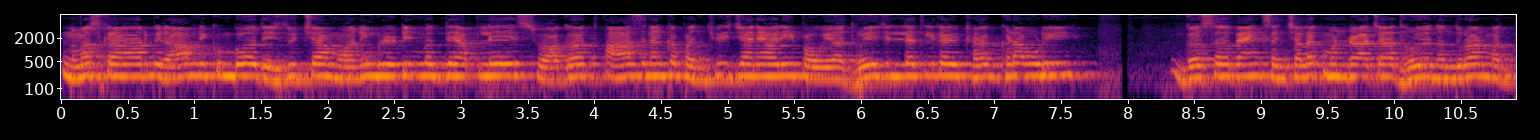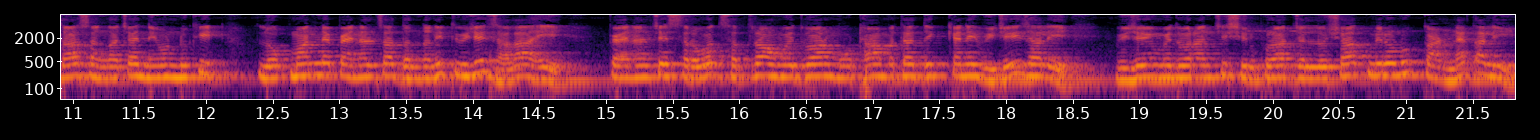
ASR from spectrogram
नमस्कार मी राम निकुंभ देशदूतच्या मॉर्निंग बुलेटिनमध्ये आपले स्वागत. आज दिनांक पंचवीस जानेवारी पाहूया धुळे जिल्ह्यातील काही ठळक घडामोडी. गस बँक संचालक मंडळाच्या धुळे नंदुरबार मतदारसंघाच्या निवडणुकीत लोकमान्य पॅनलचा दणदणीत विजय झाला आहे. पॅनलचे सर्वच सतरा उमेदवार मोठ्या मताधिक्याने विजयी झाले. विजयी उमेदवारांची शिरपुरात जल्लोषात मिरवणूक काढण्यात आली.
